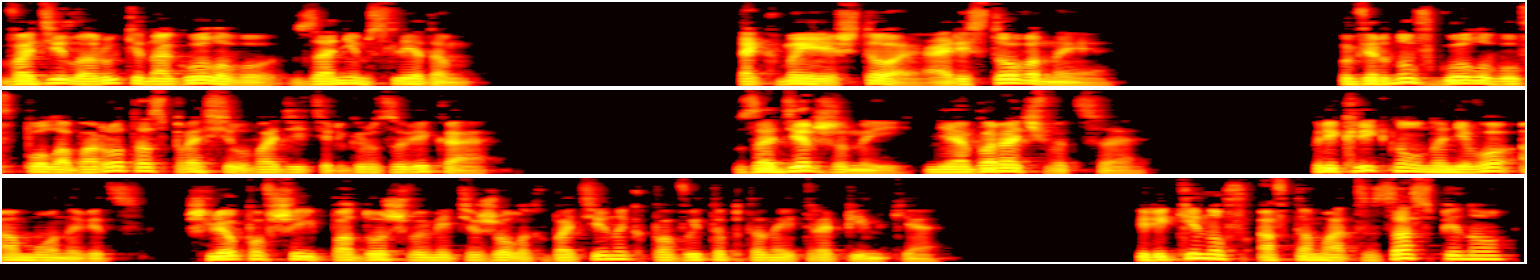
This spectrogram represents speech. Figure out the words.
Водила руки на голову, за ним следом. «Так мы что, арестованные?» Повернув голову в полоборота, спросил водитель грузовика. «Задержанный, не оборачиваться!» Прикрикнул на него ОМОНовец, шлепавший подошвами тяжелых ботинок по вытоптанной тропинке. Перекинув автомат за спину,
